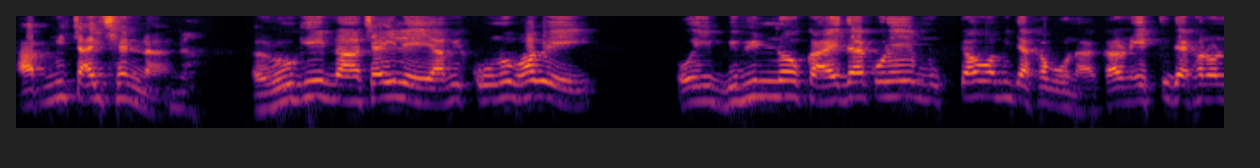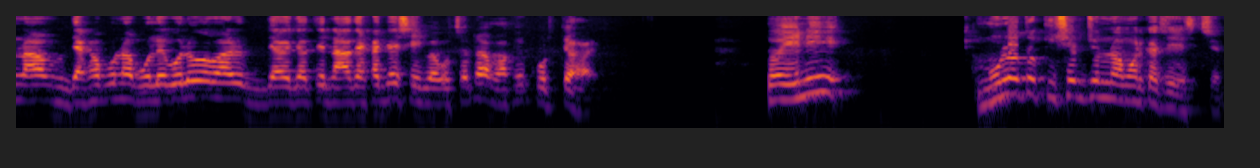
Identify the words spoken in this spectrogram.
আপনি চাইছেন না। না। রুগী না চাইলে আমি কোনোভাবেই ওই বিভিন্ন কায়দা করে মুখটাও আমি দেখাবো না। কারণ একটু দেখানোর না দেখাবো না বলে বলেও আবার যাতে না দেখা যায় সেই ব্যবস্থাটা আমাকে করতে হয়। তো ইনি মূলত কিসের জন্য আমার কাছে এসছেন?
